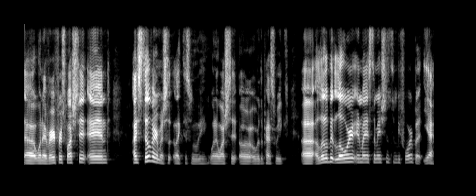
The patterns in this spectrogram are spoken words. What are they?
uh, when I very first watched it, and I still very much like this movie when I watched it uh, over the past week. Uh, a little bit lower in my estimations than before, but yeah,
